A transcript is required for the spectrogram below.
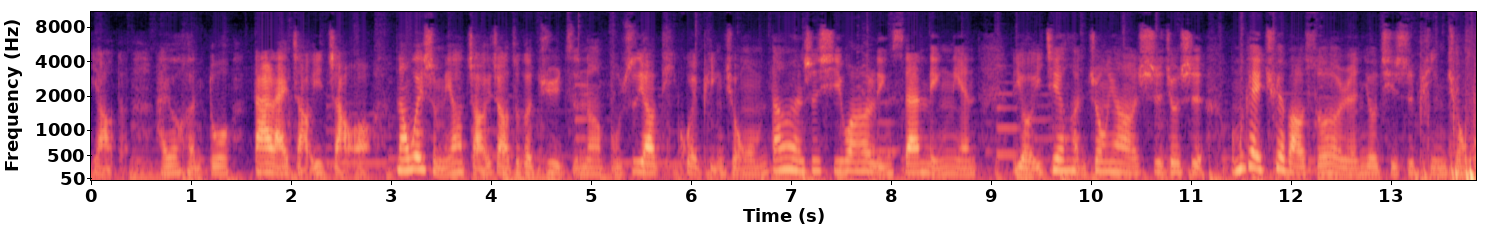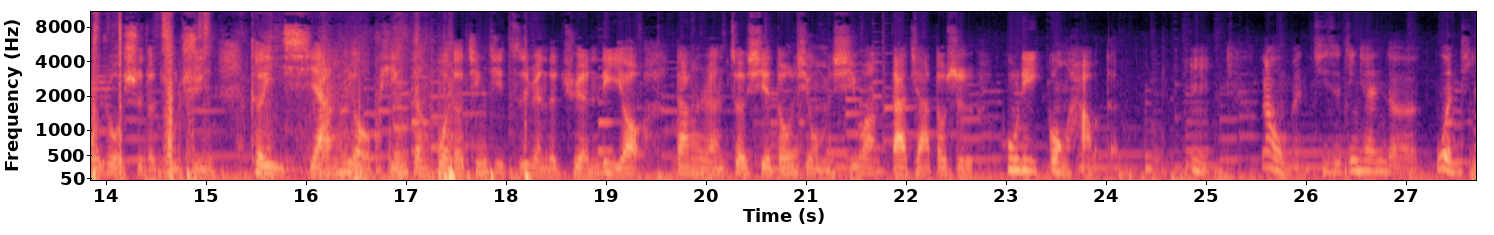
要的，还有很多，大家来找一找哦。那为什么要找一找这个句子呢？不是要体会贫穷，我们当然是希望二零三零年有一件很重要的事，就是我们可以确保所有人，尤其是贫穷或弱势的族群，可以享有平等获得经济资源的权利哦。当然，这些东西我们希望大家都是互利共好的。嗯，那我们其实今天的问题。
